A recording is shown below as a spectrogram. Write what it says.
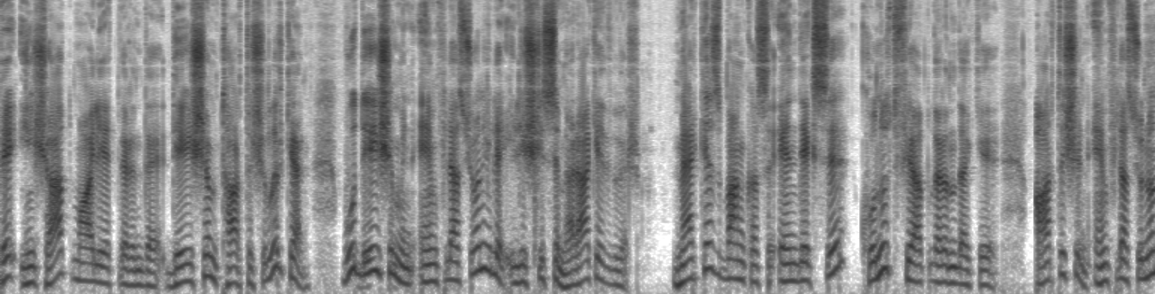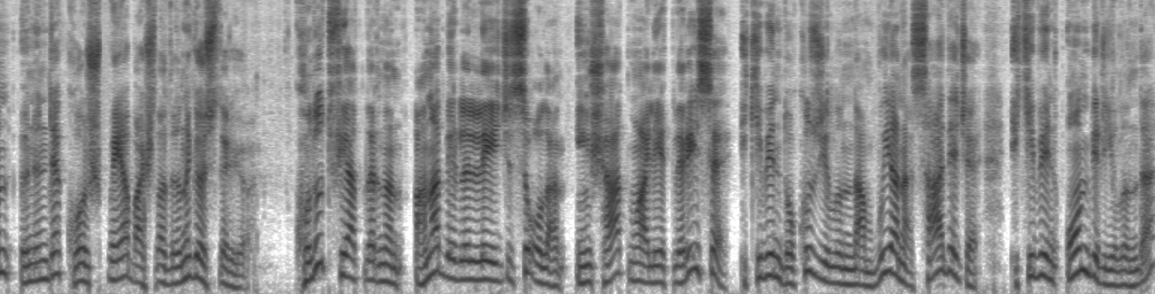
ve inşaat maliyetlerinde değişim tartışılırken bu değişimin enflasyon ile ilişkisi merak edilir. Merkez Bankası endeksi konut fiyatlarındaki artışın enflasyonun önünde koşmaya başladığını gösteriyor. Konut fiyatlarının ana belirleyicisi olan inşaat maliyetleri ise 2009 yılından bu yana sadece 2011 yılında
